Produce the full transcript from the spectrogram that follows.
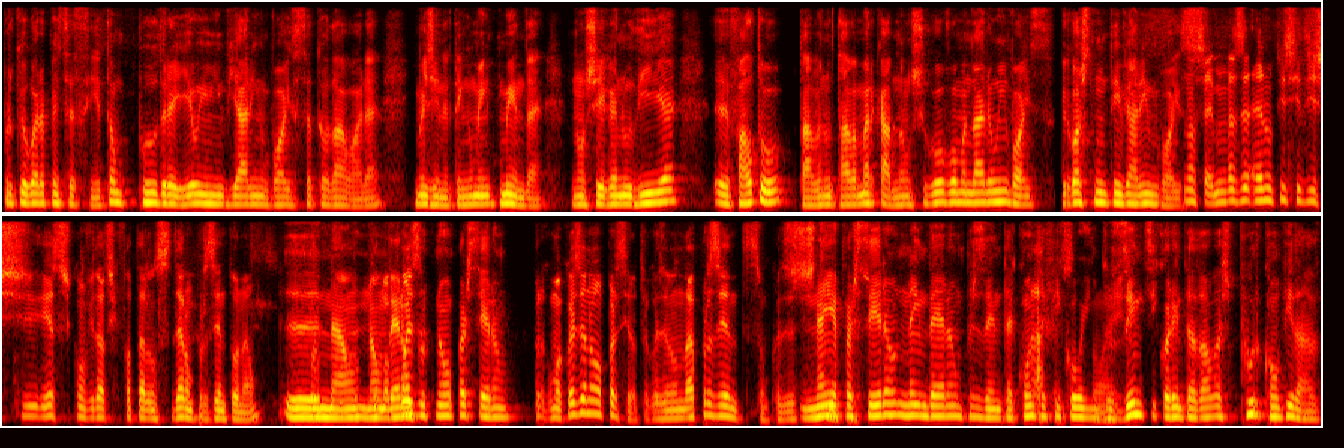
Porque eu agora penso assim, então poderei eu enviar invoice a toda a hora? Imagina, tenho uma encomenda, não chega no dia, eh, faltou, estava, não estava marcado, não chegou, vou mandar um invoice. Eu gosto muito de enviar invoice. Não sei, mas a notícia diz se esses convidados que faltaram se deram presente ou não. Eh, não, não uma deram coisa- porque não apareceram. Porque uma coisa não aparecer, outra coisa não dar presente. São coisas Nem distintas. apareceram, nem deram presente. A conta Ah, ficou em então é. 240 dólares por convidado.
